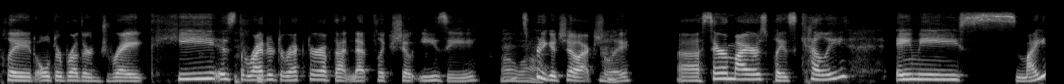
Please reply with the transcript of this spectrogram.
played older brother Drake. He is the writer director of that Netflix show Easy. Oh, It's a pretty good show, actually. Uh, Sarah Myers plays Kelly. Amy Seimetz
